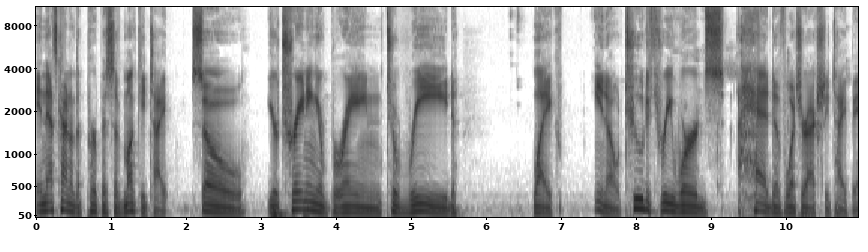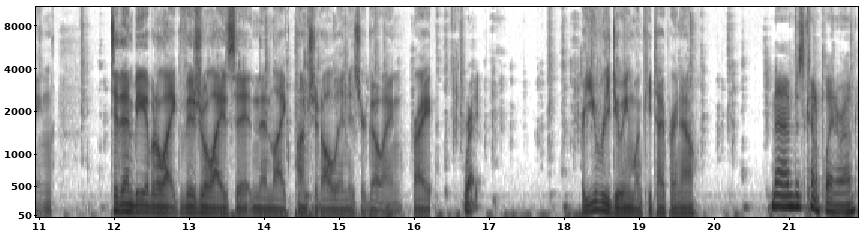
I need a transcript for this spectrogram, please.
and that's kind of the purpose of Monkeytype. So you're training your brain to read, like you know, two to three words ahead of what you're actually typing. To then be able to like visualize it and then like punch it all in as you're going, right? Right. Are you redoing Monkeytype right now? Nah, I'm just kind of playing around.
